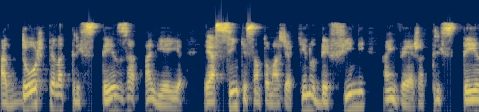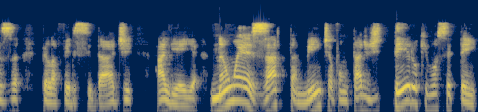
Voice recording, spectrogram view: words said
a dor pela tristeza alheia. É assim que São Tomás de Aquino define a inveja, a tristeza pela felicidade alheia. Não é exatamente a vontade de ter o que você tem,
